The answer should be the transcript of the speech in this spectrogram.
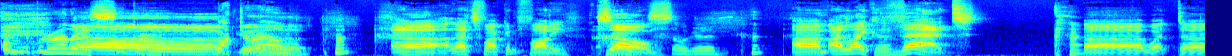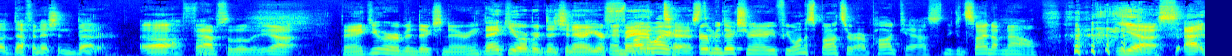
Put around like a Oh, slipper. Walked around. Uh, that's fucking funny. So, So good. um, I like that uh, what uh, definition better? Oh, fuck. Absolutely, yeah. Thank you, Urban Dictionary. Thank you, Urban Dictionary. You're And by the way. Urban Dictionary, if you want to sponsor our podcast, you can sign up now. yes, uh,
